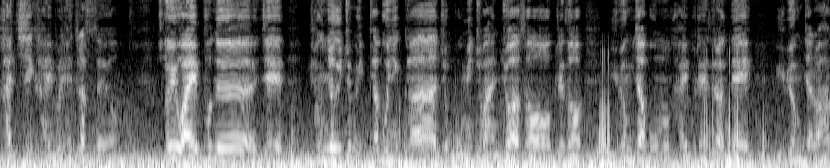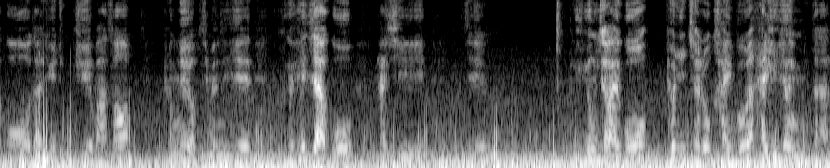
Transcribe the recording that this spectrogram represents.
같이 가입을 해드렸어요. 저희 와이프는 이제 병력이 좀 있다 보니까 좀 몸이 좀 안 좋아서 그래서 유병자 보험을 가입을 해드렸는데 유병자로 하고 나중에 좀 기회 봐서 병력이 없으면 이제 그 해지하고 다시 이제 유병자 말고 표준체로 가입을 할 예정입니다.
